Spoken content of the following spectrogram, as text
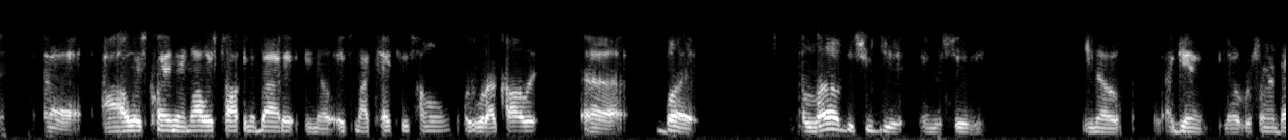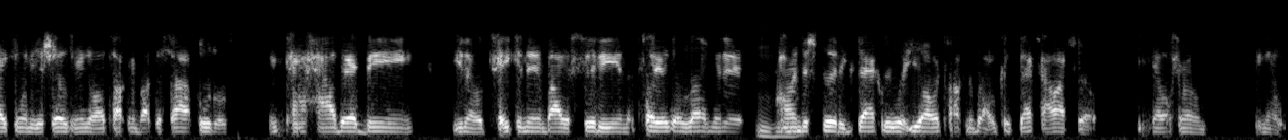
uh, I always claim it. I'm always talking about it. You know, it's my Texas home, is what I call it. Uh, but the love that you get in the city, you know, again, you know, referring back to one of your shows, when you're all talking about the Sod Poodles and kind of how they're being, you know, taken in by the city and the players are loving it. Mhm. I understood exactly what you all were talking about because that's how I felt. You know, from you know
